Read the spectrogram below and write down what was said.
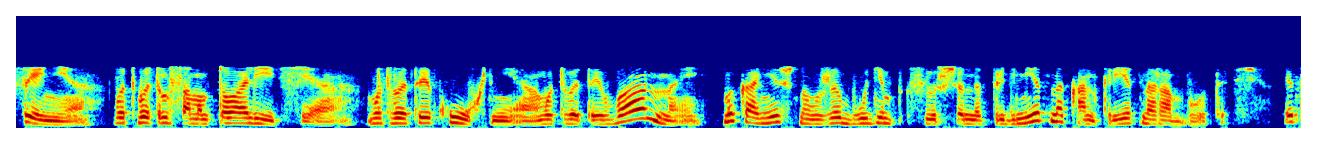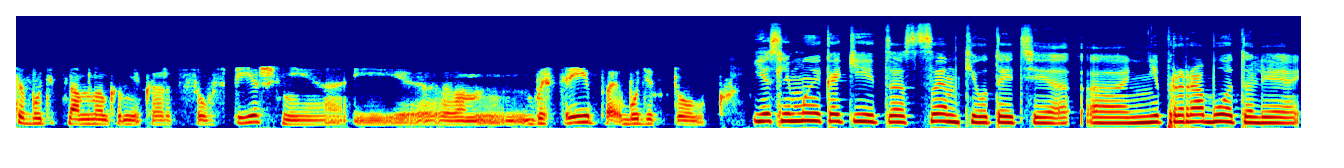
сцене, вот в этом самом туалете, вот в этой кухне, вот в этой ванной, мы, конечно, уже будем совершенно предметно, конкретно работать. Это будет намного, мне кажется, успешнее и э, быстрее будет толк. Если мы какие-то сценки вот эти э, не проработали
